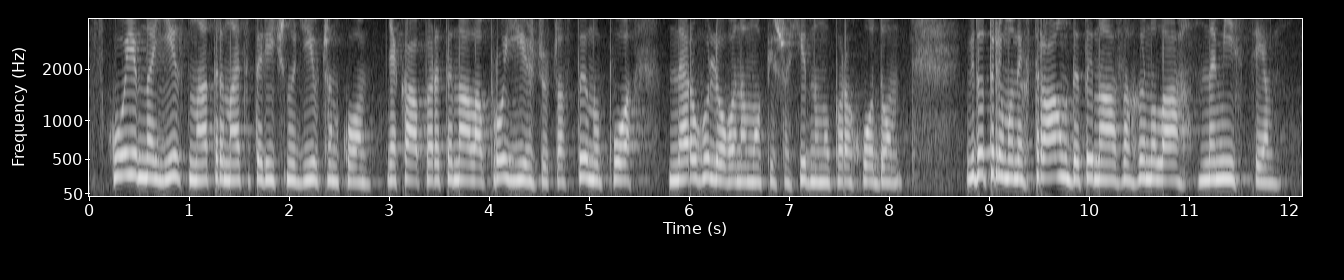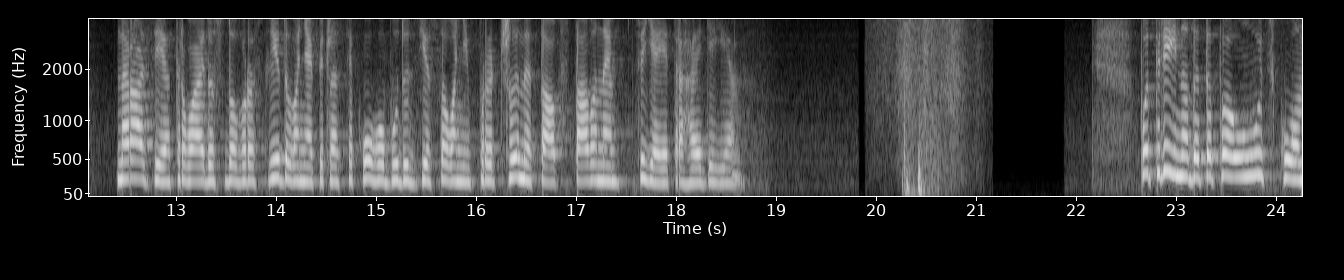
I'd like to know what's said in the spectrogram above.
скоїв наїзд на 13-річну дівчинку, яка перетинала проїжджу частину по нерегульованому пішохідному переходу. Від отриманих травм дитина загинула на місці. Наразі триває досудове розслідування, під час якого будуть з'ясовані причини та обставини цієї трагедії. Потрійна ДТП у Луцьку.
